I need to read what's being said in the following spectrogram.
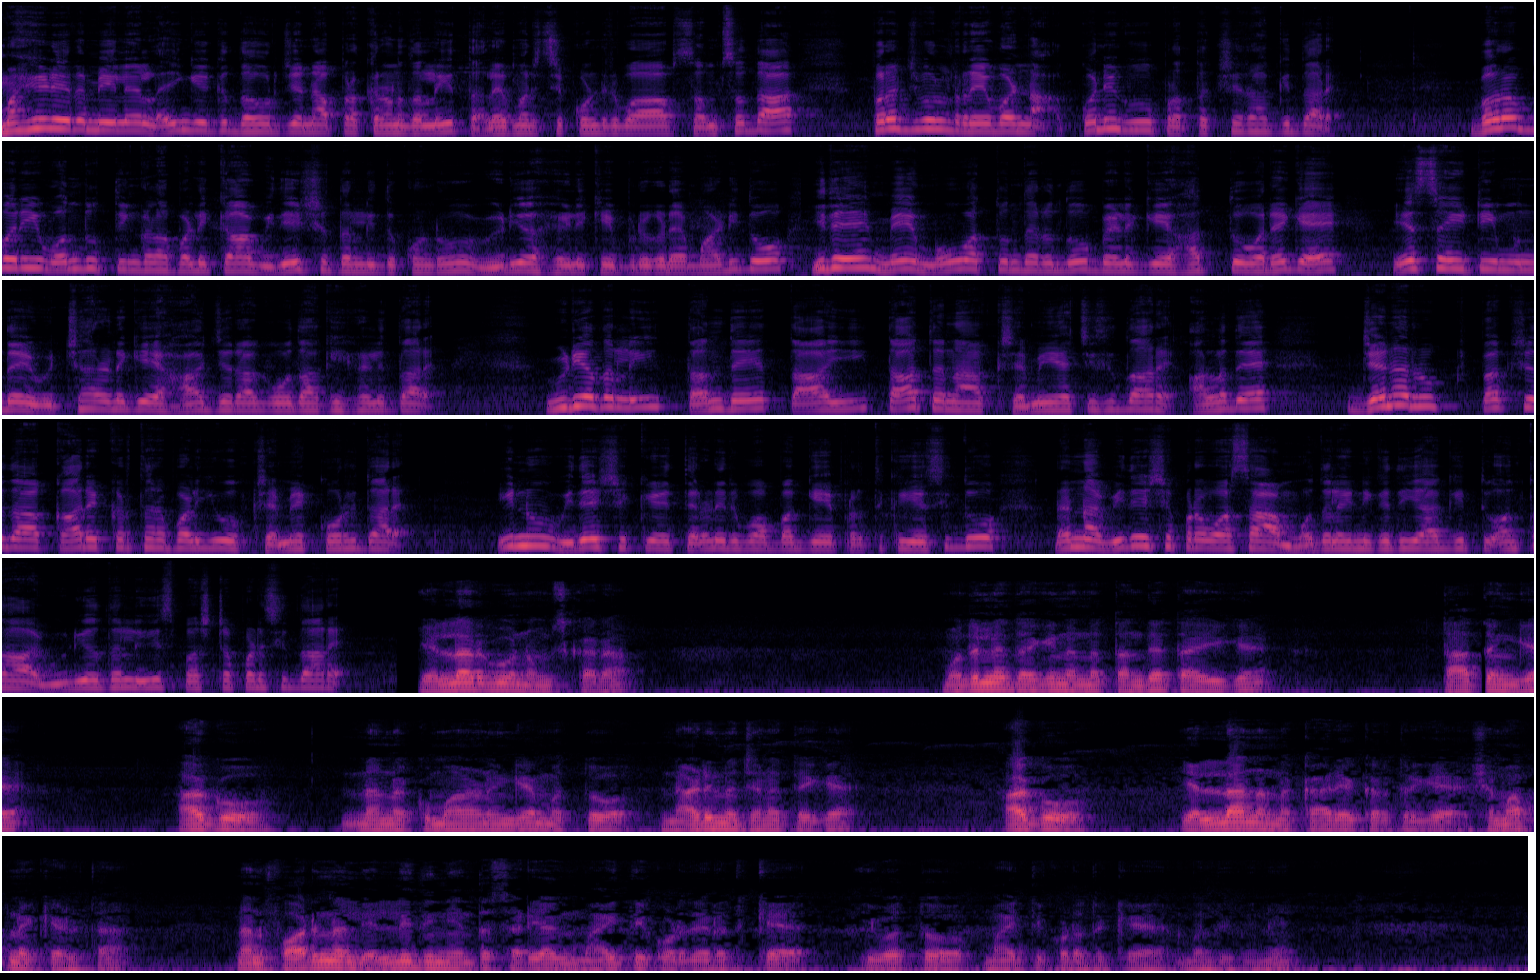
ಮಹಿಳೆಯರ ಮೇಲೆ ಲೈಂಗಿಕ ದೌರ್ಜನ್ಯ ಪ್ರಕರಣದಲ್ಲಿ ತಲೆಮರೆಸಿಕೊಂಡಿರುವ ಸಂಸದ ಪ್ರಜ್ವಲ್ ರೇವಣ್ಣ ಕೊನೆಗೂ ಪ್ರತ್ಯಕ್ಷರಾಗಿದ್ದಾರೆ. ಬರೋಬ್ಬರಿ ಒಂದು ತಿಂಗಳ ಬಳಿಕ ವಿದೇಶದಲ್ಲಿದ್ದುಕೊಂಡು ವಿಡಿಯೋ ಹೇಳಿಕೆ ಬಿಡುಗಡೆ ಮಾಡಿದ್ದು, ಇದೇ ಮೇ ಮೂವತ್ತೊಂದರಂದು ಬೆಳಗ್ಗೆ ಹತ್ತುವರೆಗೆ ಎಸ್ಐಟಿ ಮುಂದೆ ವಿಚಾರಣೆಗೆ ಹಾಜರಾಗುವುದಾಗಿ ಹೇಳಿದ್ದಾರೆ. ವಿಡಿಯೋದಲ್ಲಿ ತಂದೆ, ತಾಯಿ, ತಾತನ ಕ್ಷಮೆ ಯಾಚಿಸಿದ್ದಾರೆ. ಅಲ್ಲದೆ ಜನರು ಪಕ್ಷದ ಕಾರ್ಯಕರ್ತರ ಬಳಿಯೂ ಕ್ಷಮೆ ಕೋರಿದ್ದಾರೆ. ಇನ್ನು ವಿದೇಶಕ್ಕೆ ತೆರಳಿರುವ ಬಗ್ಗೆ ಪ್ರತಿಕ್ರಿಯಿಸಿದ್ದು, ನನ್ನ ವಿದೇಶ ಪ್ರವಾಸ ಮೊದಲೇ ನಿಗದಿಯಾಗಿತ್ತು ಅಂತ ವಿಡಿಯೋದಲ್ಲಿ ಸ್ಪಷ್ಟಪಡಿಸಿದ್ದಾರೆ. ಎಲ್ಲರಿಗೂ ನಮಸ್ಕಾರ. ಮೊದಲನೇದಾಗಿ ನನ್ನ ತಂದೆ ತಾಯಿಗೆ, ತಾತಂಗೆ ಹಾಗೂ ನನ್ನ ಕುಮಾರನಿಗೆ ಮತ್ತು ನಾಡಿನ ಜನತೆಗೆ ಹಾಗೂ ಎಲ್ಲ ನನ್ನ ಕಾರ್ಯಕರ್ತರಿಗೆ ಕ್ಷಮಾಪಣೆ ಕೇಳ್ತಾ, ನಾನು ಫಾರಿನಲ್ಲಿ ಎಲ್ಲಿದ್ದೀನಿ ಅಂತ ಸರಿಯಾಗಿ ಮಾಹಿತಿ ಕೊಡದೇ ಇರೋದಕ್ಕೆ ಇವತ್ತು ಮಾಹಿತಿ ಕೊಡೋದಕ್ಕೆ ಬಂದಿದ್ದೀನಿ.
